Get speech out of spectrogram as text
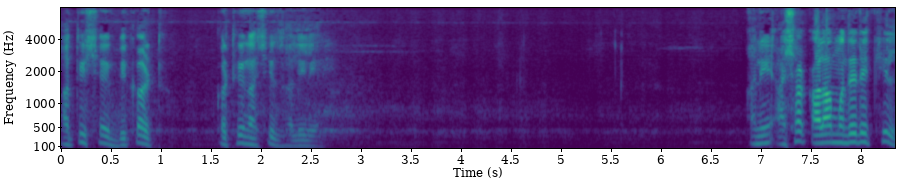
अतिशय बिकट कठीण अशी झालेली आहे. आणि अशा काळामध्ये देखील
